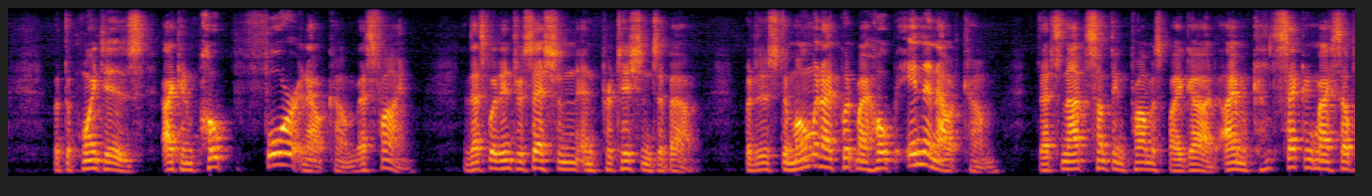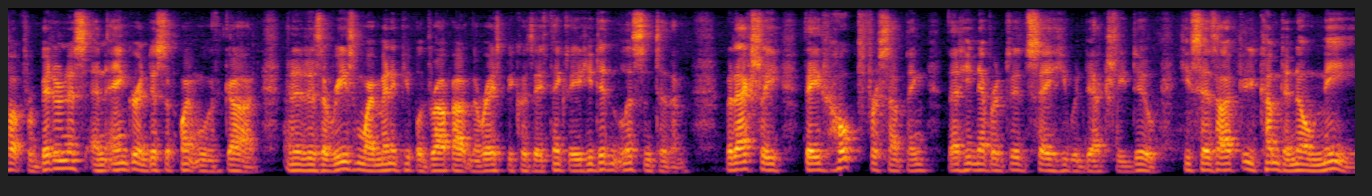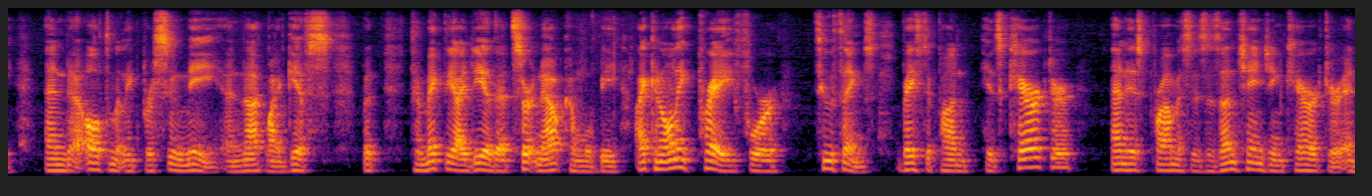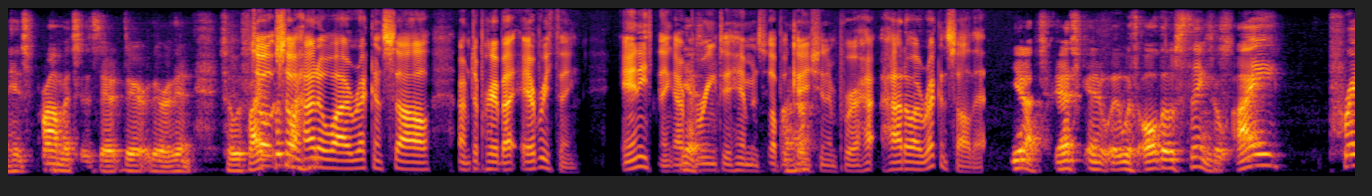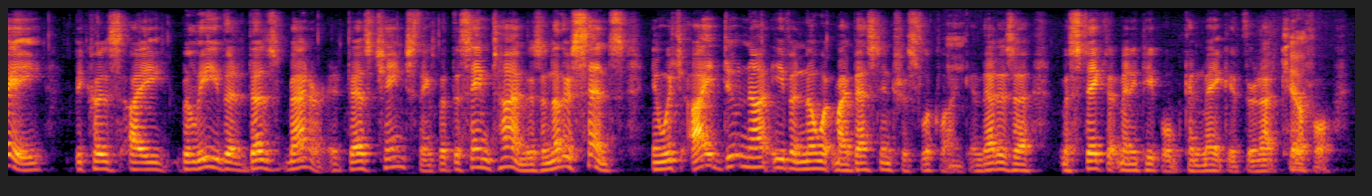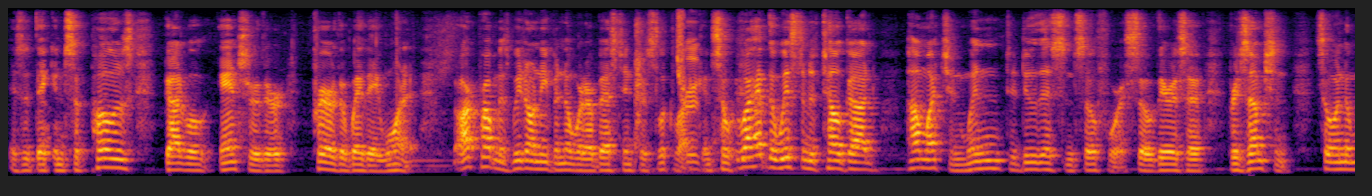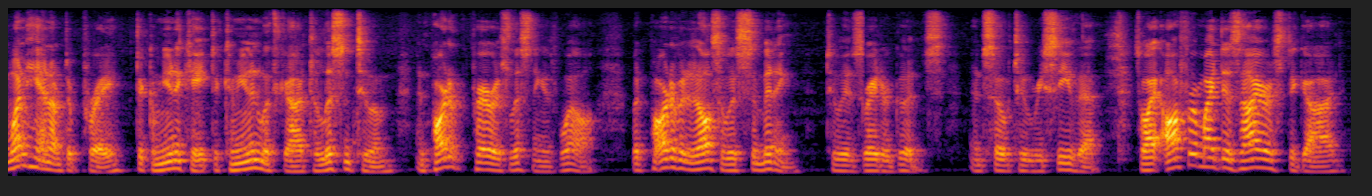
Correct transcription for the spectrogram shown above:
But the point is, I can hope for an outcome. That's fine. And that's what intercession and petition's about. But it's the moment I put my hope in an outcome that's not something promised by God. I'm setting myself up for bitterness and anger and disappointment with God. And it is a reason why many people drop out in the race because they think that He didn't listen to them but actually they hoped for something that he never did say he would actually do. He says, You come to know me and uh, ultimately pursue me and not my gifts. But to make the idea that certain outcome will be, I can only pray for two things based upon his character and his promises, his unchanging character and his promises. They're they're they're then. So if so, I so how do I reconcile? I'm to pray about everything, anything I yes. bring to Him in uh-huh. supplication uh-huh. and prayer. How, how do I reconcile that? Yes, ask and with all those things. So I pray because I believe that it does matter. It does change things. But at the same time, there's another sense in which I do not even know what my best interests look like. Mm. And that is a mistake that many people can make if they're not careful, yeah. is that they can suppose God will answer their prayer the way they want it. Our problem is we don't even know what our best interests look like. And so do I have the wisdom to tell God, how much and when to do this and so forth. So there's a presumption. So, on the one hand, I'm to pray, to communicate, to commune with God, to listen to Him. And part of prayer is listening as well. But part of it also is submitting to His greater goods. And so to receive that. So I offer my desires to God,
